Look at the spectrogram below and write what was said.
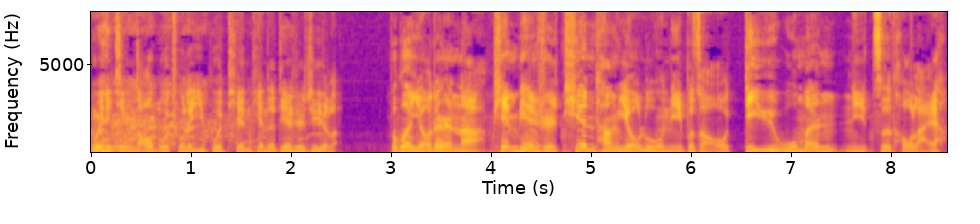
我已经脑补出了一部甜甜的电视剧了。不过有的人呢，偏偏是天堂有路你不走，地狱无门你自偷来呀。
